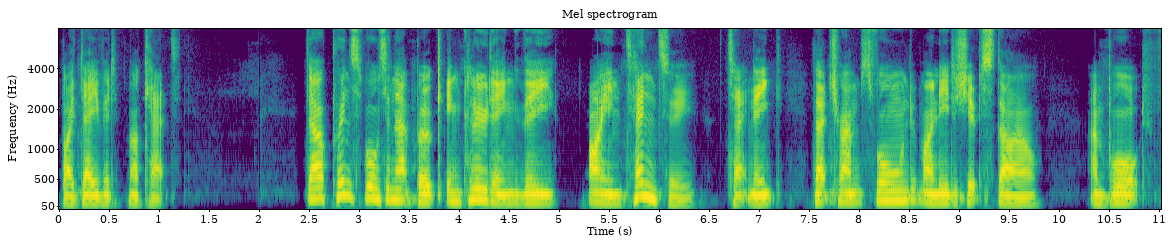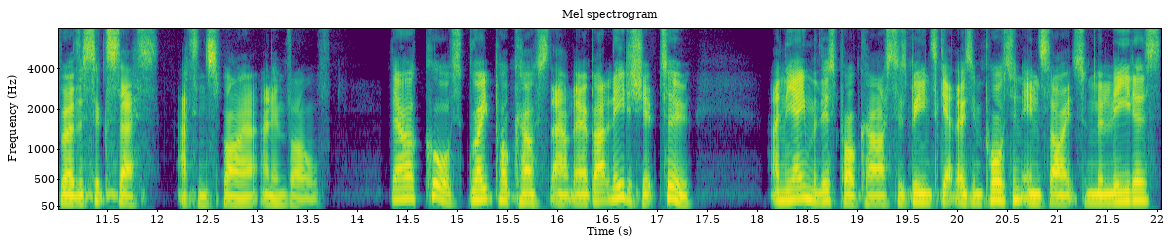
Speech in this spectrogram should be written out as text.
by David Marquet. There are principles in that book, including the I intend to technique that transformed my leadership style and brought further success at Inspire and Evolve. There are, of course, great podcasts out there about leadership too. And the aim of this podcast has been to get those important insights from the leaders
